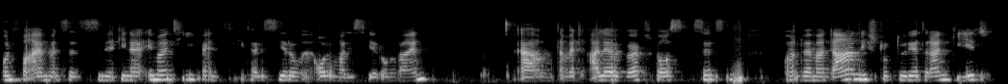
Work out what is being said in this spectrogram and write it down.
und vor allem, wenn es jetzt, wir gehen ja immer tiefer in Digitalisierung und Automatisierung rein, ähm, damit alle Workflows sitzen. Und wenn man da nicht strukturiert rangeht,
